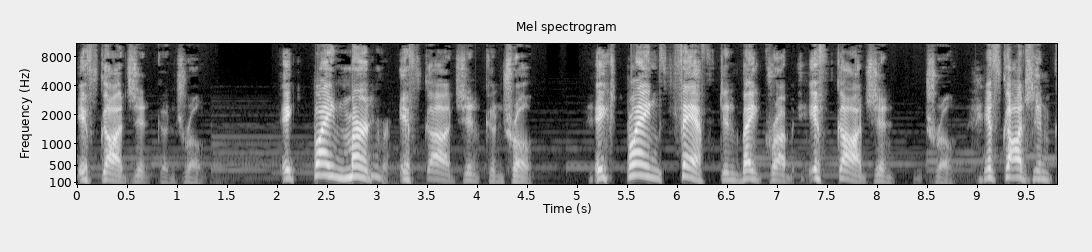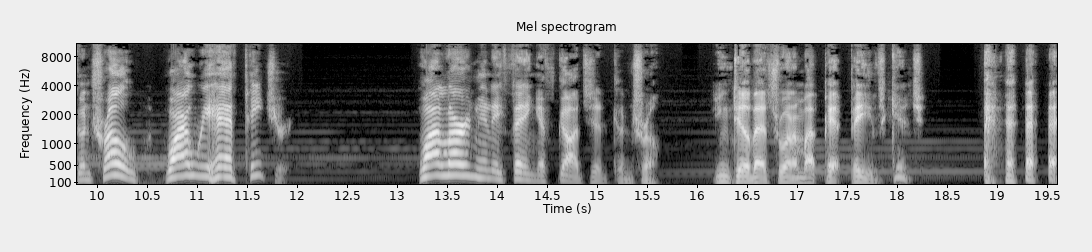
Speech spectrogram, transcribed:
if God's in control. Explain murder if God's in control. Explain theft and bank robbery if God's in control. If God's in control, why we have teachers? Why learn anything if God's in control? You can tell that's one of my pet peeves, can't you?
